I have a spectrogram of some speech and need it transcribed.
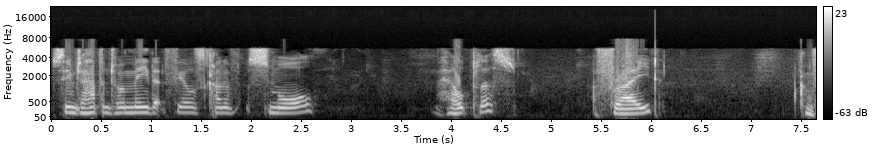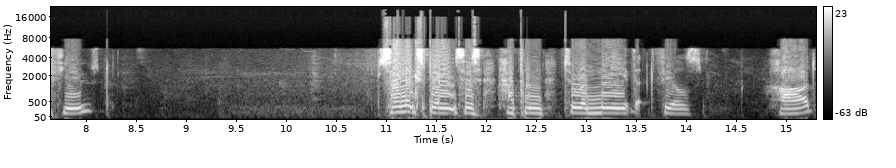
seem to happen to a me that feels kind of small, helpless, afraid, confused. Some experiences happen to a me that feels hard,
